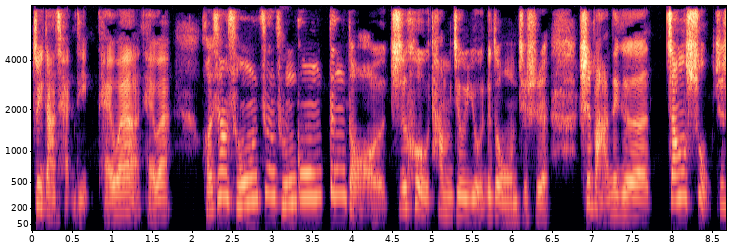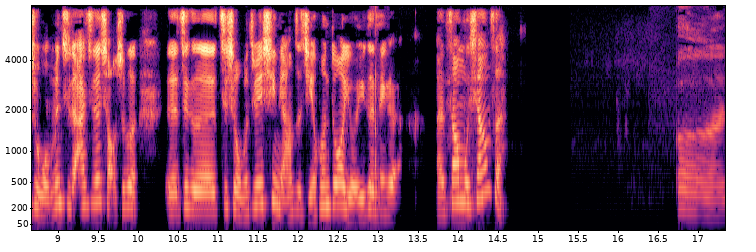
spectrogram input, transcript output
最大产地，台湾啊，台湾。好像从郑成功登岛之后，他们就有那种，就是是把那个樟树，就是我们记得，还记得小时候，呃，这个就是我们这边新娘子结婚都要有一个那个呃樟木箱子。呃，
